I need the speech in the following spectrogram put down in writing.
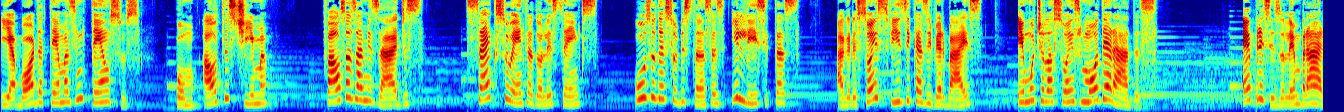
e aborda temas intensos como autoestima, falsas amizades, sexo entre adolescentes, uso de substâncias ilícitas, agressões físicas e verbais e mutilações moderadas é preciso lembrar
